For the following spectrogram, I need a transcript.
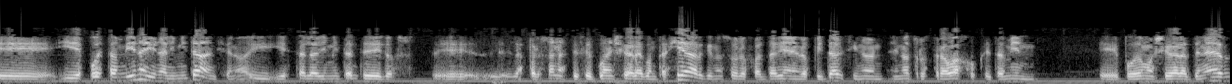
Eh, y después también hay una limitancia, ¿no? Y, está la limitante de los de, las personas que se pueden llegar a contagiar, que no solo faltarían en el hospital, sino en, otros trabajos que también eh, podemos llegar a tener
